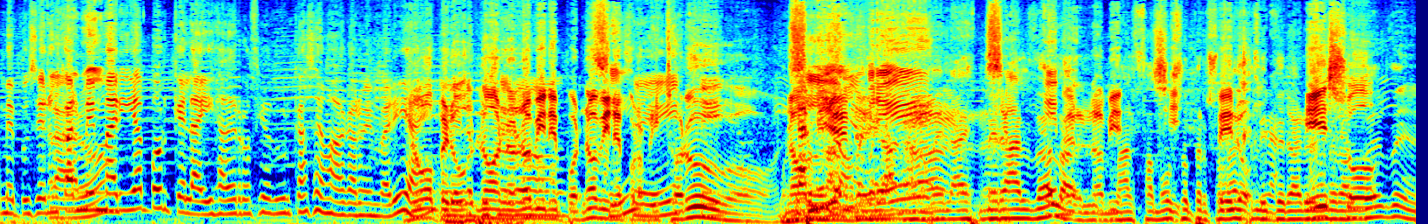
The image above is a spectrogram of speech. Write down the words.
me pusieron Claro. Carmen María porque la hija de Rocío Durca se llama Carmen María. No, ¿eh? pero no, no, no viene por, no viene Sí, por sí, Víctor sí. Hugo. No viene. La novela Esmeralda, la- no viene- más famoso sí, personaje pero literario eso, de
